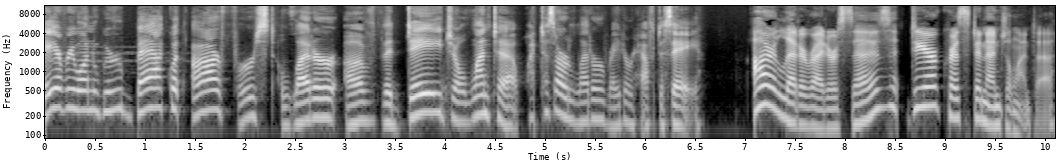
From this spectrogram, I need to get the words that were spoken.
Hey everyone, we're back with our first letter of the day. Jolenta, what does our letter writer have to say? Our letter writer says Dear Kristen and Jolenta,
